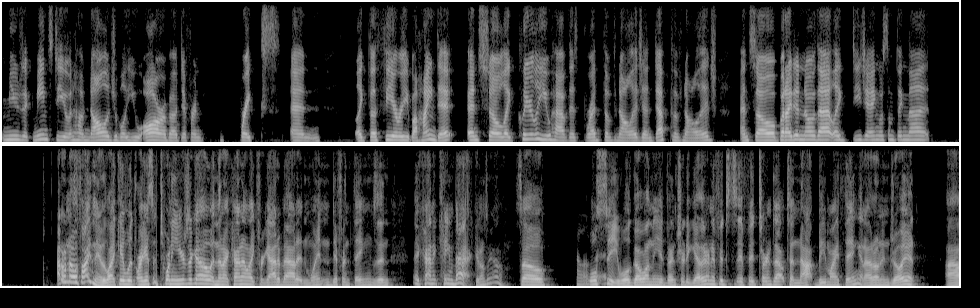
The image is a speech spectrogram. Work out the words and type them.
music means to you and how knowledgeable you are about different breaks and like the theory behind it. And so, like, clearly you have this breadth of knowledge and depth of knowledge. And so, but I didn't know that like DJing was something that, I don't know if I knew. Like it was, like I said, 20 years ago, and then I kind of like forgot about it and went in different things, and it kind of came back, and I was like, oh, so we'll it. see. We'll go on the adventure together, and if it's if it turns out to not be my thing and I don't enjoy it, I'll,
